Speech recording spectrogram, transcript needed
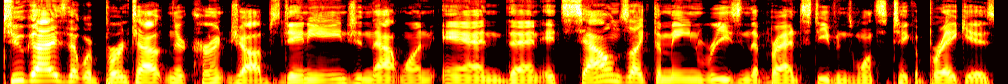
two guys that were burnt out in their current jobs, Danny Ainge in that one. And then it sounds like the main reason that Brad Stevens wants to take a break is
